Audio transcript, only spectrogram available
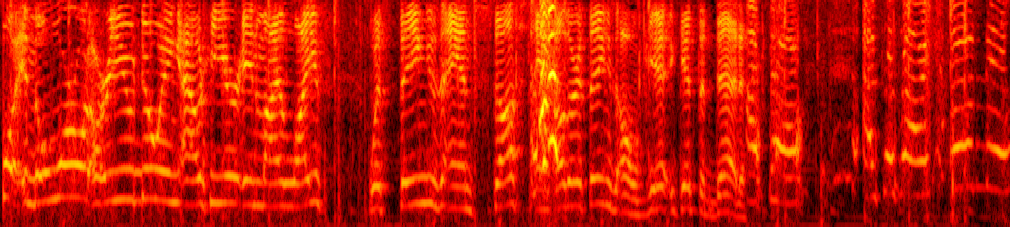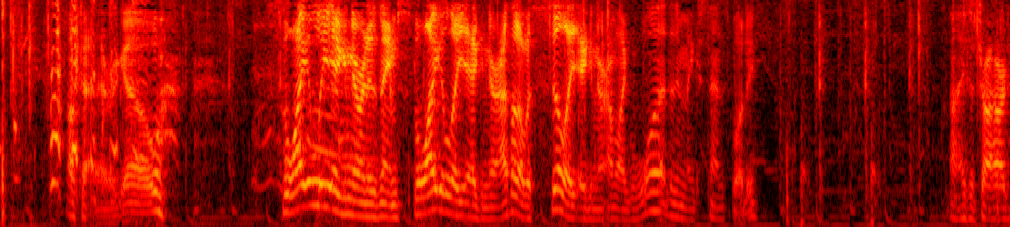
What in the world are you doing out here in my life with things and stuffs and other things? Oh, get get the dead. I fell. I'm so sorry. Oh no. okay, there we go. Slightly ignorant his name. Slightly ignorant. I thought it was silly ignorant. I'm like, what? Doesn't make sense, buddy. Oh, he's a tryhard.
